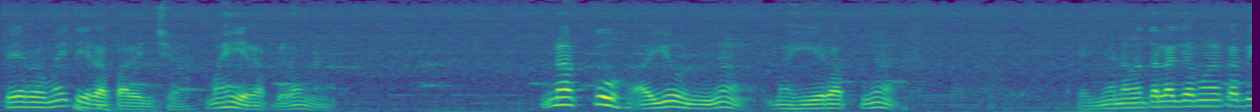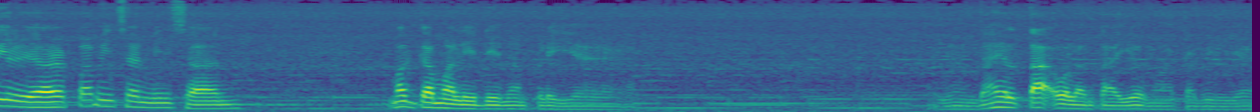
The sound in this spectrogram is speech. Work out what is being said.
Pero may tira pa rin siya. Mahirap lang ha. Naku! Ayun nga. Mahirap nga. Ganyan naman talaga mga kabilyar. Paminsan-minsan magkamali din ang player. Ayun, dahil tao lang tayo mga kabilya.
